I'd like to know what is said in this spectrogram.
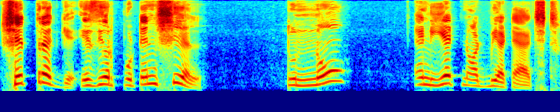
Kshetragya is your potential to know and yet not be attached.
